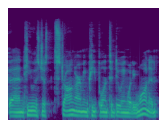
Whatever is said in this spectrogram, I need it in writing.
Then he was just strong arming people into doing what he wanted.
